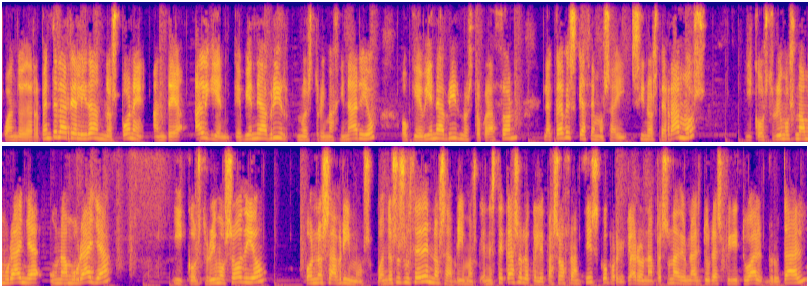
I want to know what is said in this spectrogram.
cuando de repente la realidad nos pone ante alguien que viene a abrir nuestro imaginario o que viene a abrir nuestro corazón, la clave es qué hacemos ahí. Si nos cerramos y construimos una muralla, una muralla y construimos odio, o nos abrimos. Cuando eso sucede, nos abrimos. En este caso, lo que le pasó a Francisco, porque claro, una persona de una altura espiritual brutal,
